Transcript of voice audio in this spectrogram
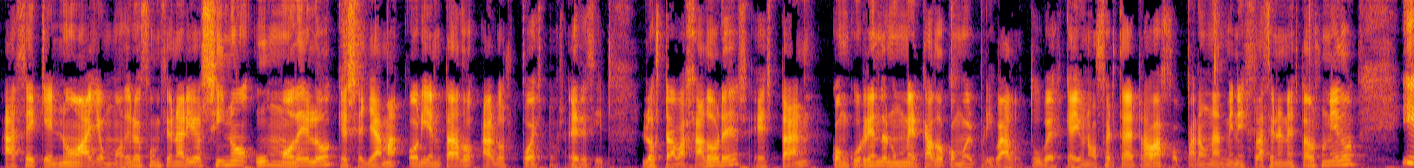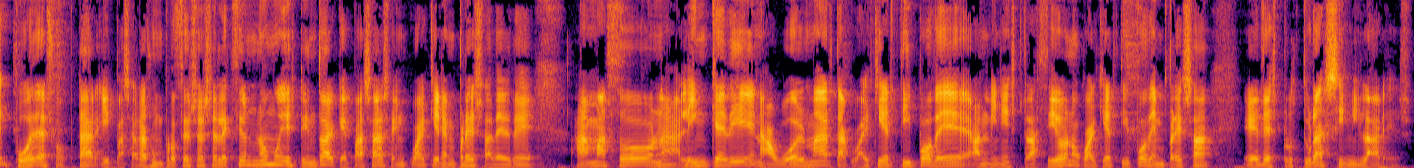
hace que no haya un modelo de funcionarios, sino un modelo que se llama orientado a los puestos. Es decir, los trabajadores están concurriendo en un mercado como el privado. Tú ves que hay una oferta de trabajo para una administración en Estados Unidos y puedes optar y pasarás un proceso de selección no muy distinto al que pasas en cualquier empresa, desde Amazon a LinkedIn, a Walmart, a cualquier tipo de administración o cualquier tipo de empresa eh, de estructuras similares.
